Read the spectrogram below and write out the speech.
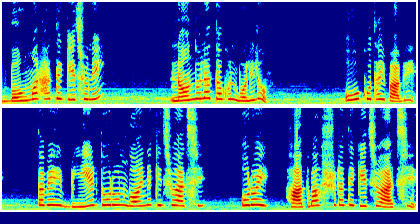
বৌমার হাতে কিছু নেই? নন্দলাল তখন বলিল, ও কোথায় পাবে? তবে বিয়ের তরুণ গয়না কিছু আছে। ওর ওই হাত বাক্সটাতে কিছু আছে।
